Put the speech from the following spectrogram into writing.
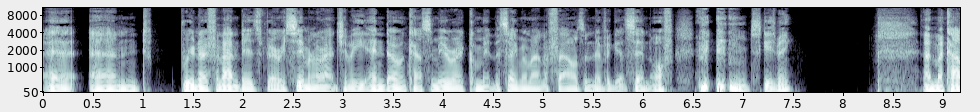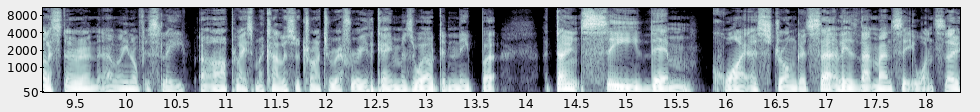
uh, and Bruno Fernandes, very similar actually. Endo and Casemiro commit the same amount of fouls and never get sent off. Excuse me. And Mac Allister, and I mean, obviously at our place, Mac Allister tried to referee the game as well, didn't he? But I don't see them quite as strong as certainly as that Man City one. So,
